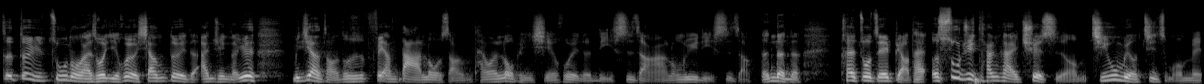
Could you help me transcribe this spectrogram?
这对于猪农来说也会有相对的安全感，因为民进党找的都是非常大的肉商，台湾肉品协会的理事长啊、荣誉理事长等等的，开始做这些表态。而数据摊开，确实哦，几乎没有进什么美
